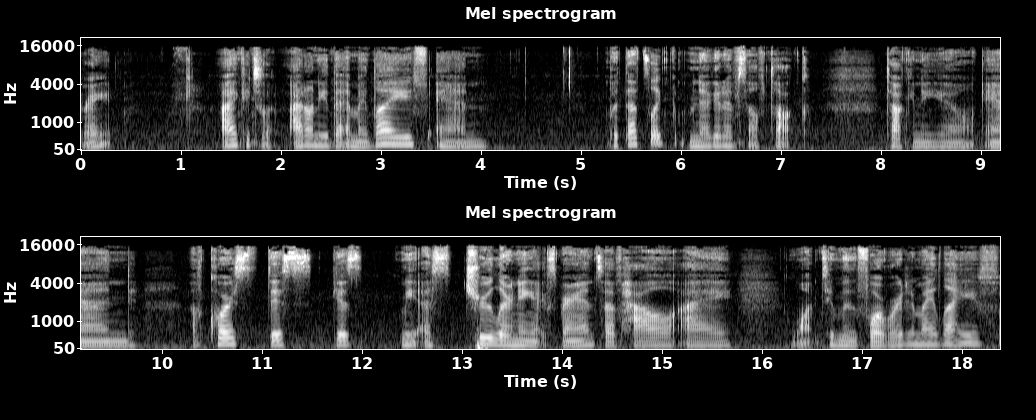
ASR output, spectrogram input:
right? I could I don't need that in my life. And, but that's like negative self talk talking to you. And of course, this gives me a true learning experience of how I want to move forward in my life.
